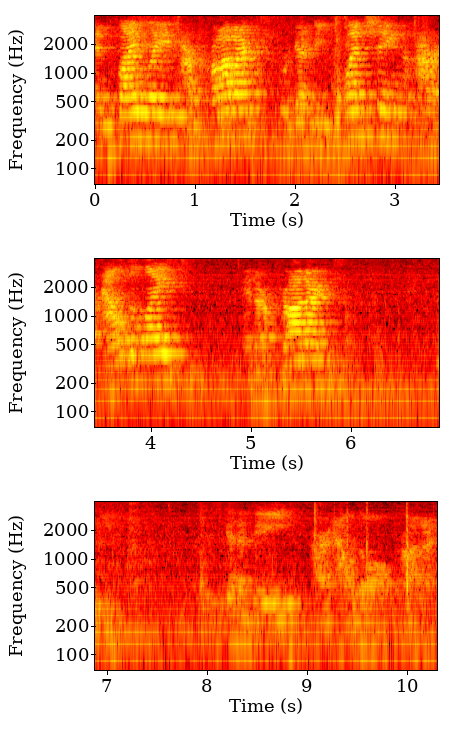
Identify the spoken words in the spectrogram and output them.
And finally, our product, we're going to be quenching our aldolate, and our product going to be our aldol product.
